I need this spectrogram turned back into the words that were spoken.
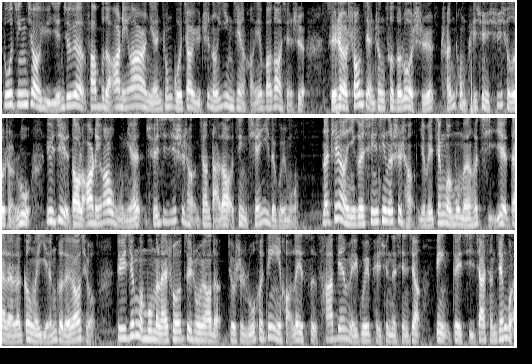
多金教育研究院发布的《二零二二年中国教育智能硬件行业报告》显示，随着双减政策的落实，传统培训需求的转入，预计到了二零二五年，学习机市场将达到近千亿的规模。那这样一个新兴的市场，也为监管部门和企业带来了更为严格的要求。对于监管部门来说，最重要的就是如何定义好类似擦边违规培训的现象，并对其加强监管。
